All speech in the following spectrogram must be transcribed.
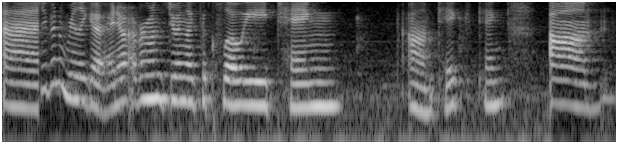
And it's been really good. I know everyone's doing like the Chloe Ting, um, Take, Ting, um,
